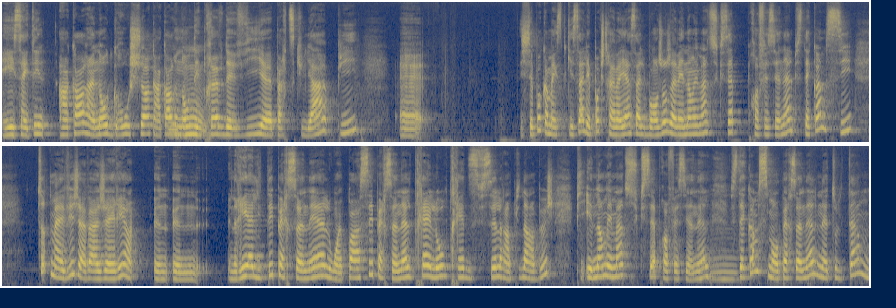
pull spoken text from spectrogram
Et ça a été encore un autre gros choc, encore une autre mm-hmm. épreuve de vie euh, particulière. Puis, euh, je sais pas comment expliquer ça. À l'époque, je travaillais à Salut Bonjour, j'avais énormément de succès professionnel. Puis c'était comme si toute ma vie, j'avais à gérer un, une, une réalité personnelle ou un passé personnel très lourd, très difficile, rempli d'embûches, puis énormément de succès professionnel. Mm. C'était comme si mon personnel venait tout le temps me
